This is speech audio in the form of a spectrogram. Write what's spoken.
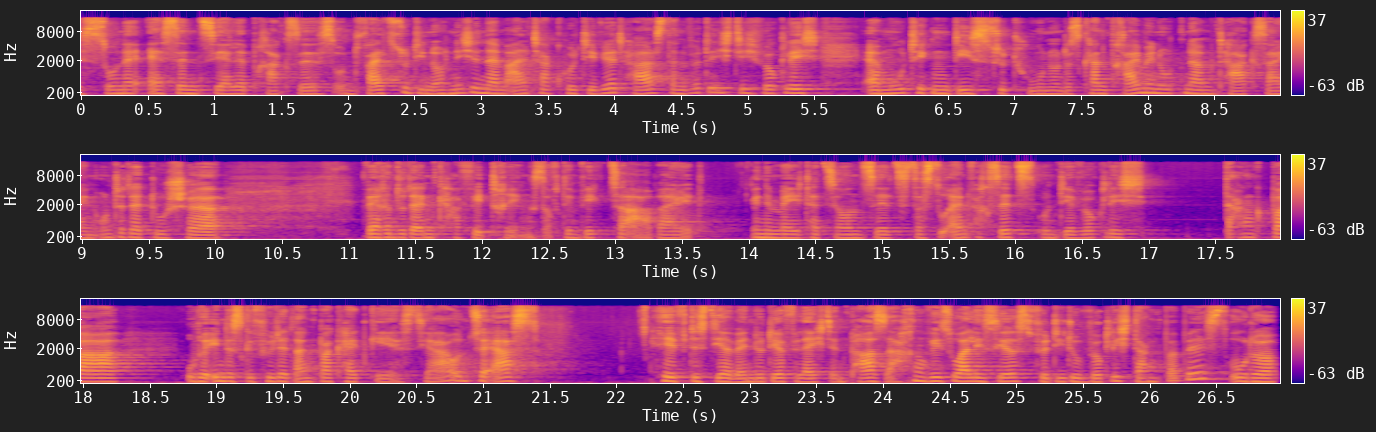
ist so eine essentielle Praxis. Und falls du die noch nicht in deinem Alltag kultiviert hast, dann würde ich dich wirklich ermutigen, dies zu tun. Und es kann drei Minuten am Tag sein, unter der Dusche, während du deinen Kaffee trinkst, auf dem Weg zur Arbeit, in der Meditation sitzt, dass du einfach sitzt und dir wirklich dankbar oder in das Gefühl der Dankbarkeit gehst. Ja, und zuerst hilft es dir, wenn du dir vielleicht ein paar Sachen visualisierst, für die du wirklich dankbar bist oder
